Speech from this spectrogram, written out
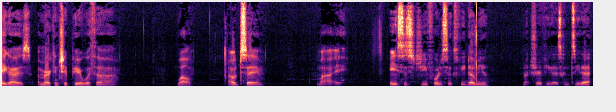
Hey guys, American Chip here with, uh, well, I would say my Asus G46 VW. I'm not sure if you guys can see that.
